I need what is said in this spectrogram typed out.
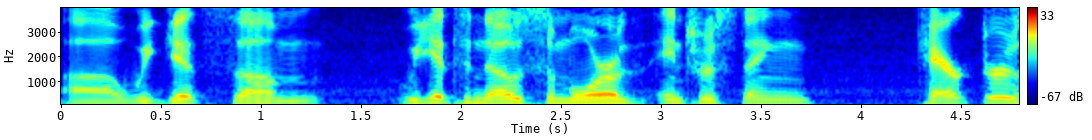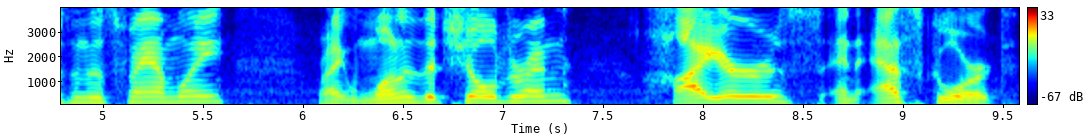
Uh, we get some, we get to know some more interesting characters in this family, right? One of the children hires an escort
